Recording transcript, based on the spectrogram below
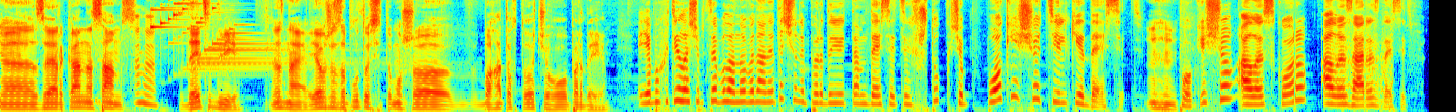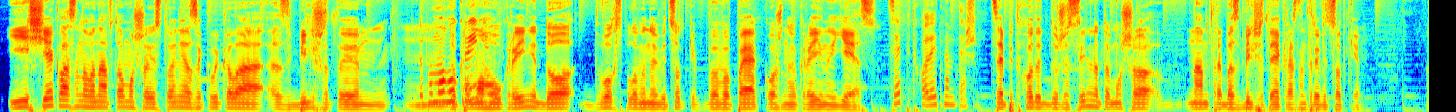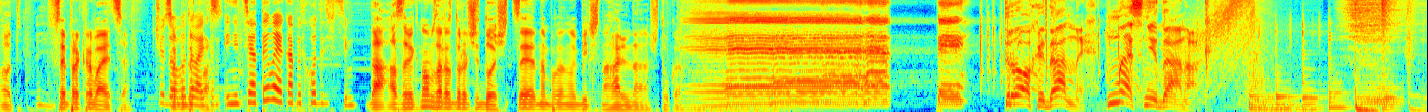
е, ЗРК на САМС. Угу. Здається, дві. Не знаю, я вже заплутався, тому що багато хто чого передає. Я би хотіла, щоб це була новина не те, що вони передають там 10 цих штук, щоб поки що тільки 10. Угу. Поки що, але скоро, але зараз 10. І ще класна новина в тому, що Естонія закликала збільшити Допомогу Україні? допомогу Україні до 2,5% ВВП кожної країни ЄС. Це підходить нам теж. Це підходить дуже сильно, тому що нам треба збільшити якраз на 3%. От, все прикривається. Чудово, буде давайте. клас. Ініціатива, яка підходить всім. Да, а за вікном зараз, до речі, дощ. Це, напевно, більш нагальна штука. Трохи даних на сніданок.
